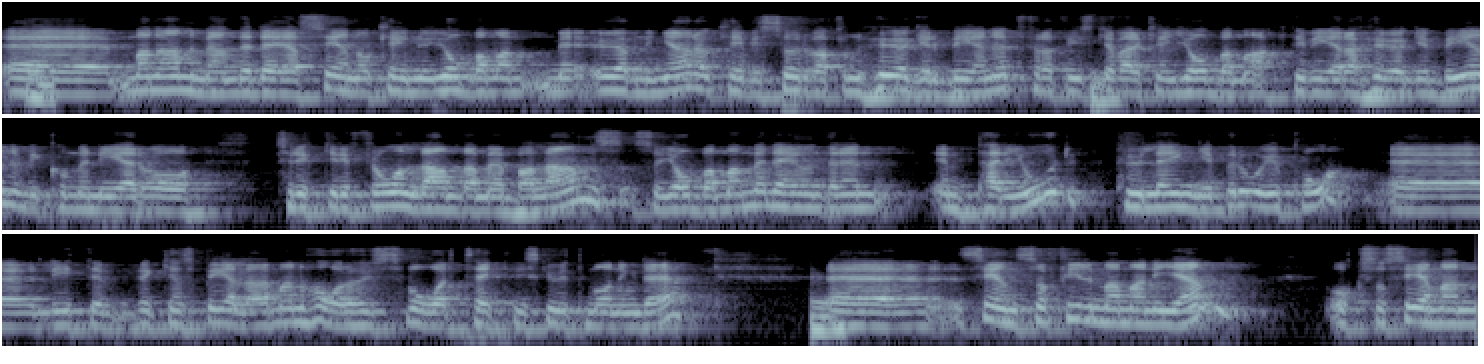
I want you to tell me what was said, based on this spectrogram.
Mm. Man använder det sen. Okej, nu jobbar man med övningar. Okej, vi servar från högerbenet för att vi ska verkligen jobba med att aktivera högerben. Vi kommer ner och trycker ifrån, landar med balans. Så jobbar man med det under en, en period. Hur länge beror ju på eh, lite vilken spelare man har och hur svår teknisk utmaning det är. Mm. Eh, sen så filmar man igen. Och så ser man,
